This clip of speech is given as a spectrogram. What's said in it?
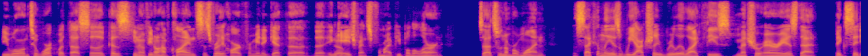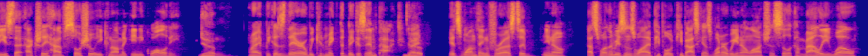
be willing to work with us. So, because you know, if you don't have clients, it's really hard for me to get the the engagements for my people to learn. So that's number one. Secondly, is we actually really like these metro areas that big cities that actually have social economic inequality, Yep. right? Because there we can make the biggest impact, right? Yep. It's one thing for us to, you know, that's one of the reasons why people keep asking us when are we going to launch in Silicon Valley? Well,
